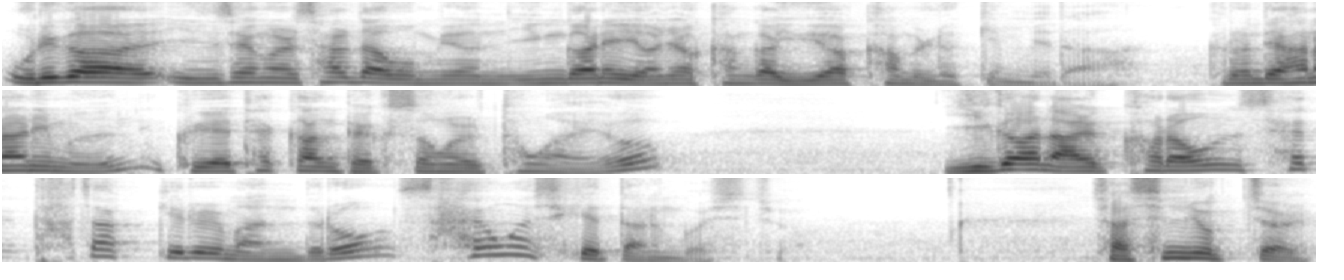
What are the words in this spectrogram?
우리가 인생을 살다 보면 인간의 연약함과 유약함을 느낍니다. 그런데 하나님은 그의 택한 백성을 통하여 이가 날카로운 새 타작기를 만들어 사용하시겠다는 것이죠. 자, 16절.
